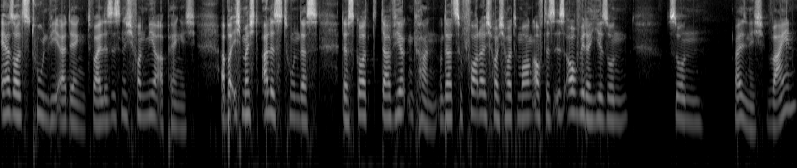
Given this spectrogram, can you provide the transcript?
er soll es tun, wie er denkt, weil es ist nicht von mir abhängig. Aber ich möchte alles tun, dass, dass Gott da wirken kann. Und dazu fordere ich euch heute Morgen auf, das ist auch wieder hier so ein, so ein weiß ich nicht, Wein,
